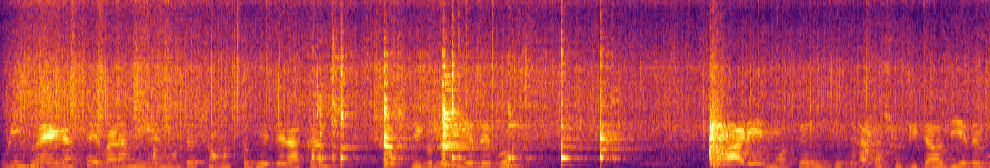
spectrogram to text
পুরি হয়ে গেছে এবার আমি এর মধ্যে সমস্ত ভেজে রাখা সবজিগুলো দিয়ে দেব। আর এর মধ্যে ভেজে রাখা সুজিটাও দিয়ে দেব।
